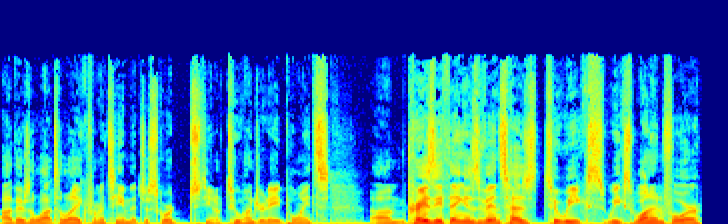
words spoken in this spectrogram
uh, there's a lot to like from a team that just scored you know 208 points. Um, crazy thing is Vince has two weeks, weeks one and four,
